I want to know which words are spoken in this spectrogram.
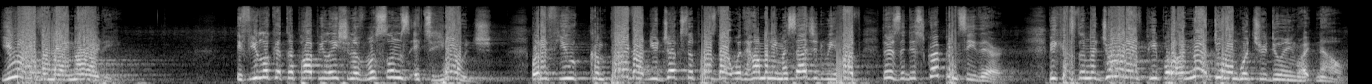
You are the minority. If you look at the population of Muslims, it's huge. But if you compare that, you juxtapose that with how many masajid we have, there's a discrepancy there. Because the majority of people are not doing what you're doing right now.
